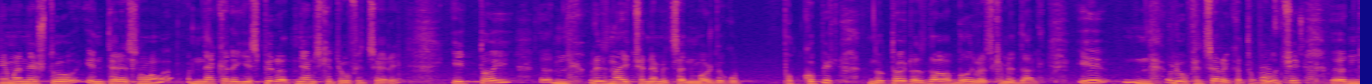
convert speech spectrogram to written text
Има нещо интересно. Някъде ги спират немските офицери. И той ли знае, че немеца не може да го подкупиш, но той раздава български медали. И ли офицера като получи, ем,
